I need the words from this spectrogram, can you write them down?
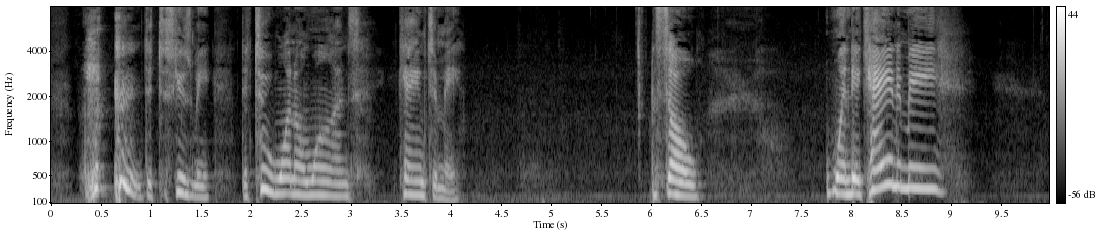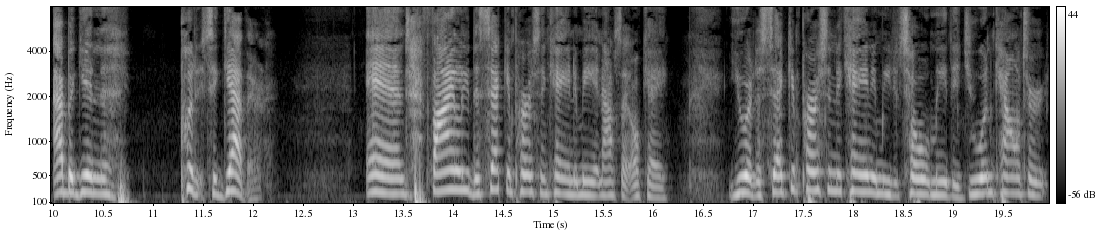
the, excuse me, the two one on ones came to me. So when they came to me, I began to put it together. And finally, the second person came to me, and I was like, okay, you are the second person that came to me that told me that you encountered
